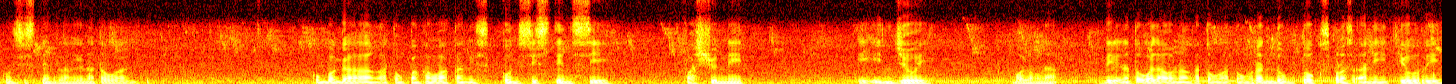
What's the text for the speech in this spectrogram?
consistent lang ginatawag kumbaga ang atong panghawakan is consistency passionate i-enjoy. Mo lang na dili na to wala ang katong atong random talks para sa ani theory.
